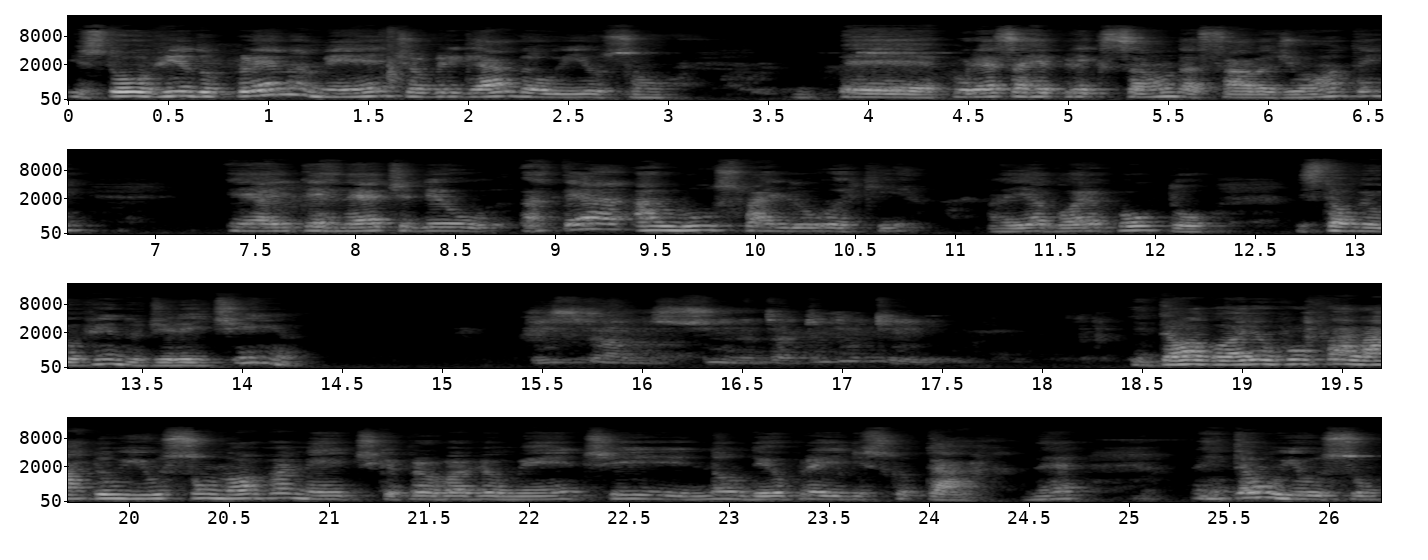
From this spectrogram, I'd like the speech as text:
Estou ouvindo plenamente. Obrigada, Wilson, é, por essa reflexão da sala de ontem. É, a internet deu. Até a, a luz falhou aqui. Aí agora voltou. Estão me ouvindo direitinho? Estamos, Tina, tá tudo ok. Então agora eu vou falar do Wilson novamente, que provavelmente não deu para ele escutar, né? Então, Wilson,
